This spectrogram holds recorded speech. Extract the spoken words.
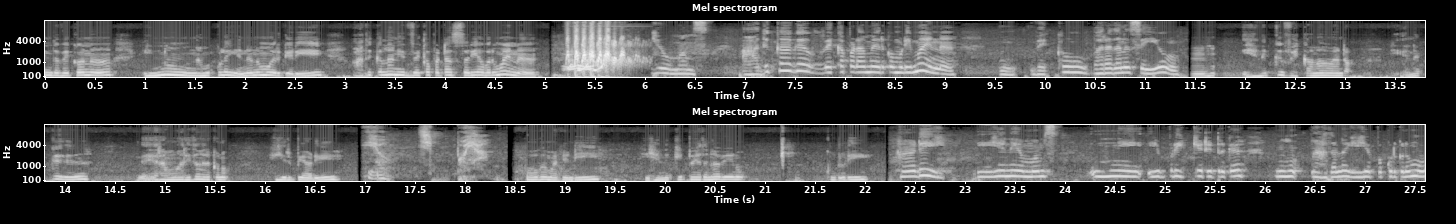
இந்த வெக்கம்னா இன்னும் நமக்குள்ள என்னென்னமோ இருக்குடி. அதுக்கெல்லாம் நீ வெக்கப்பட்டா சரியா வருமா என்ன? ஐயோ மாம்ஸ் அதுக்காக வெக்கப்படாம இருக்க முடியுமா என்ன? வெக்கம் வரதானே செய்யும். எனக்கு வெக்கலாம் வேண்டாம். எனக்கு வேற மாதிரி தான் இருக்கணும். இருப்பியாடி. போக மாட்டேன்டி. எனக்கு இப்போ எதனா வேணும். குடுடி. அடி ஏனியா மாம்ஸ் நீ இப்படி கேட்டுட்டு இருக்க. அதெல்லாம் எப்போ கொடுக்கணுமோ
